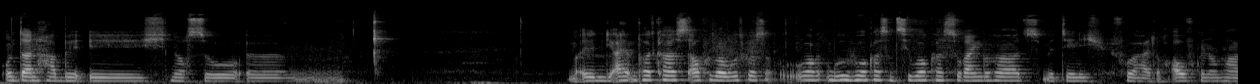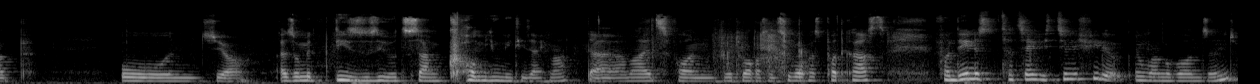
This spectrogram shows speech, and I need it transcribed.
Und dann habe ich noch so ähm, in die alten Podcasts auch über Woodwalkers, Woodwalkers und Seawalkers so reingehört, mit denen ich früher halt auch aufgenommen habe. Und ja, also mit dieser sozusagen Community, sag ich mal, damals von Woodwalkers und Seawalkers Podcasts von denen es tatsächlich ziemlich viele irgendwann geworden sind.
